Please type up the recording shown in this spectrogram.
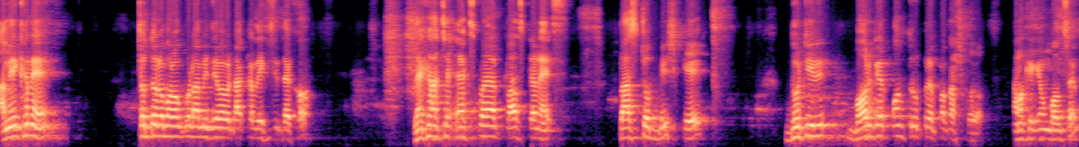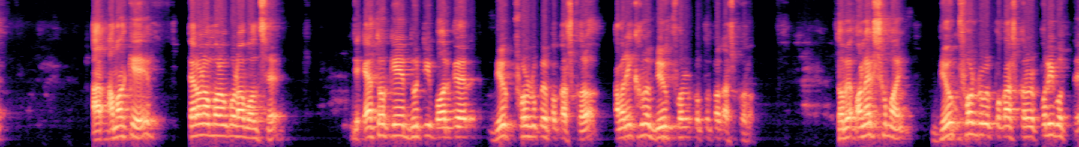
আমি এখানে চোদ্দ নম্বর অঙ্কটা আমি যেভাবে ডাক্তার লিখেছি, দেখো। লেখা আছে X square plus ten X plus চব্বিশ কে। দুটির বর্গের অন্তরূপে প্রকাশ করো। আমাকে কেমন বলছে? আর আমাকে তেরো নম্বর অঙ্কটা বলছে যে এতকে দুটি বর্গের বিয়োগ ফল রূপে প্রকাশ করো। আমার এখানে বিয়োগ ফল রূপে প্রকাশ করো। তবে অনেক সময় বিয়োগ ফল রূপে প্রকাশ করার পরিবর্তে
